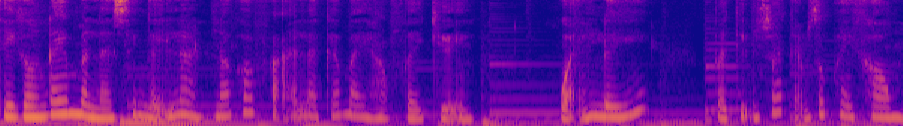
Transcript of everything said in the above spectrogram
Thì gần đây mình lại suy nghĩ là nó có phải là cái bài học về chuyện quản lý và kiểm soát cảm xúc hay không?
